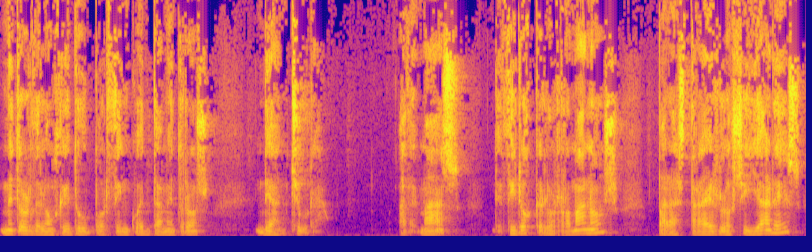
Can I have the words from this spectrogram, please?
metros de longitud por 50 metros de anchura. Además, deciros que los romanos, para extraer los sillares,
